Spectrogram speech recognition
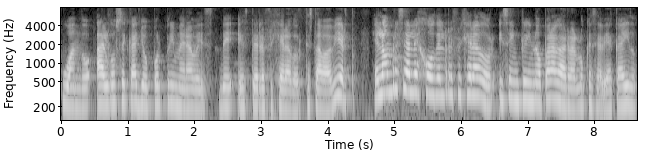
cuando algo se cayó por primera vez de este refrigerador que estaba abierto. El hombre se alejó del refrigerador y se inclinó para agarrar lo que se había caído.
